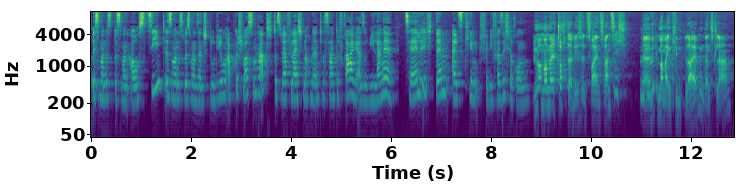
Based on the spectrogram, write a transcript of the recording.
Ist man das, bis man auszieht? Ist man das, bis man sein Studium abgeschlossen hat? Das wäre vielleicht noch eine interessante Frage. Also wie lange zähle ich denn als Kind für die Versicherung? Immer mal meine Tochter, die ist jetzt 22. Äh, mhm. Äh, wird immer mein Kind bleiben, ganz klar.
